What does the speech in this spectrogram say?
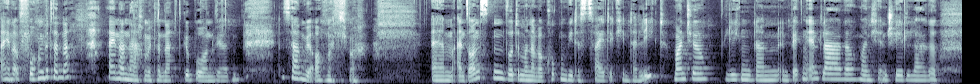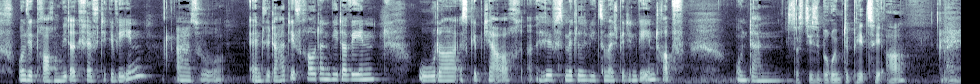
einer vor Mitternacht, einer nach Mitternacht geboren werden. Das haben wir auch manchmal. Ähm, ansonsten würde man aber gucken, wie das zweite Kind dann liegt. Manche liegen dann in Beckenendlage, manche in Schädellage und wir brauchen wieder kräftige Wehen. Also entweder hat die Frau dann wieder Wehen oder es gibt ja auch Hilfsmittel wie zum Beispiel den Wehentropf und dann. Ist das diese berühmte PCA? Nein.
